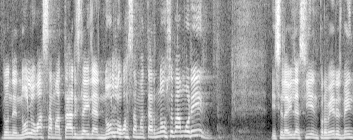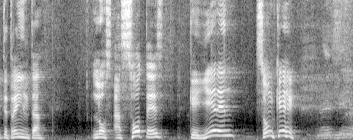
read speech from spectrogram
donde no lo vas a matar. Dice la Biblia, no lo vas a matar, no se va a morir. Dice la Biblia así en Proverbios 20, 30. Los azotes que hieren son qué? Medicina.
